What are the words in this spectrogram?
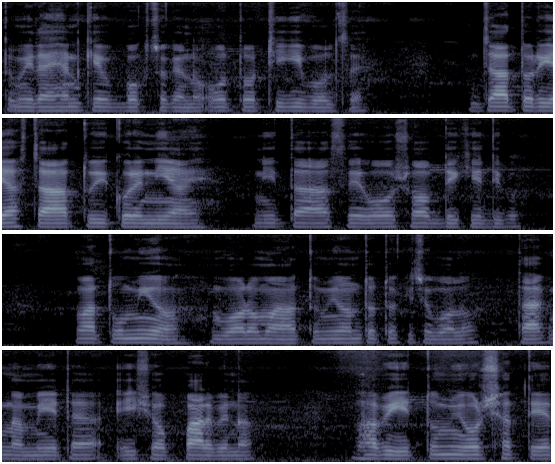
তুমি রায়হানকে বকছো কেন? ও তো ঠিকই বলছে। যা তোর রিয়া চা তুই করে নিয়ে আয়। নিতা আছে, ও সব দেখিয়ে দিব। মা, তুমিও, বড় মা, তুমি অন্তত কিছু বলো। থাক না, মেয়েটা এইসব পারবে না। ভাবি, তুমি ওর সাথে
